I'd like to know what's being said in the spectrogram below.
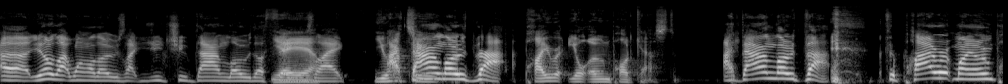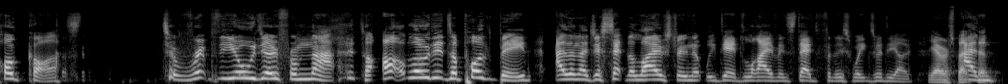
uh, you know, like one of those like YouTube downloader things. Yeah, yeah, yeah. Like You I to download that. pirate your own podcast. I download that to pirate my own podcast, to rip the audio from that, to upload it to Podbean, and then I just set the live stream that we did live instead for this week's video. Yeah, respect And- it.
